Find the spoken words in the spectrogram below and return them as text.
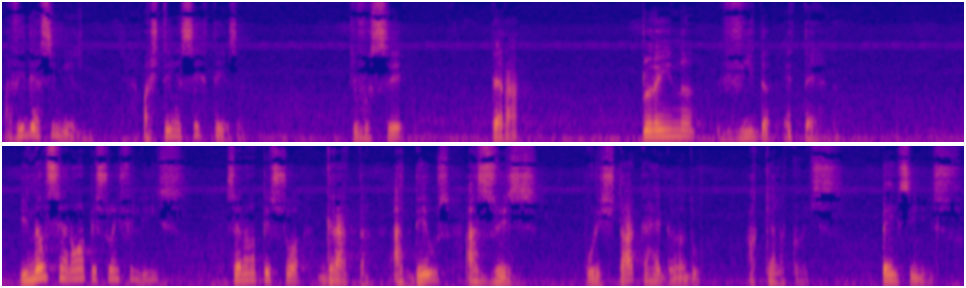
a vida é assim mesmo, mas tenha certeza que você terá plena vida eterna. E não será uma pessoa infeliz, será uma pessoa grata a Deus, às vezes, por estar carregando aquela cruz. Pense nisso.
